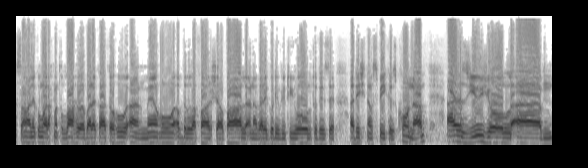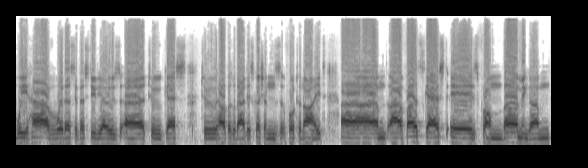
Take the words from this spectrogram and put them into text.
Assalamualaikum warahmatullahi wabarakatuh and मैं हूँ Abdul Ghaffar Shahpal and a very good evening to you all to this uh, edition of Speaker's Corner. As usual, um, we have with us in the studios uh, two guests to help us with our discussions for tonight. Um, our first guest is from Birmingham.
